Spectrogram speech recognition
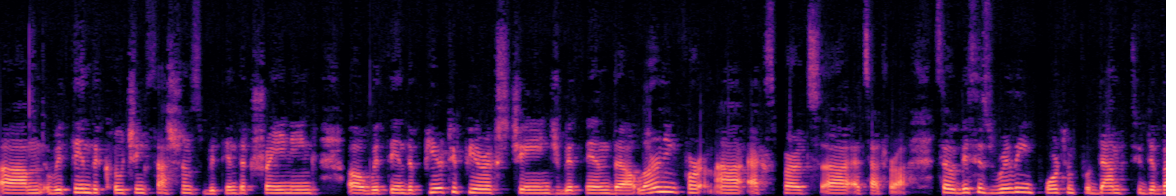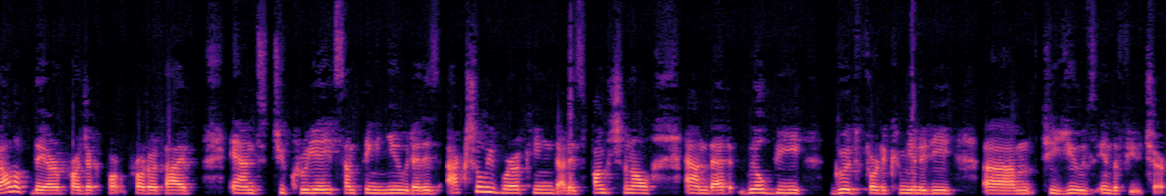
um, within the coaching sessions, within the training, uh, within the peer-to-peer exchange, within the learning for uh, experts, uh, etc. So this is really important for them to develop their project pro- prototype and to create something new that is actually working, that is functional, and that will be good for the community um, to use in the future.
